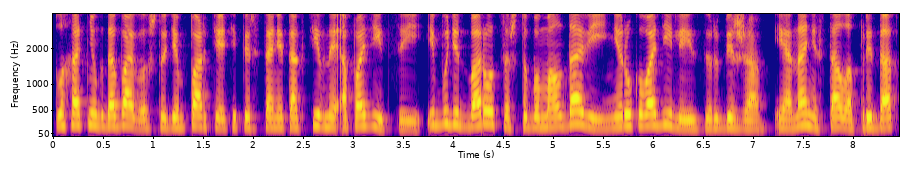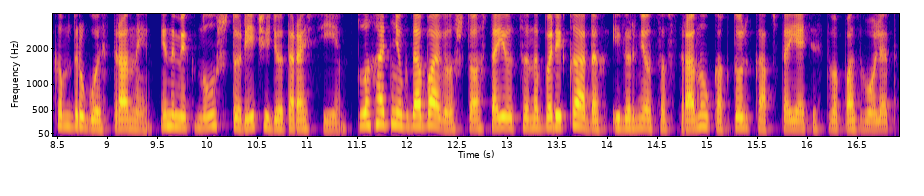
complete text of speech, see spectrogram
Плохотнюк добавил, что Демпартия теперь станет активной оппозицией и будет бороться, чтобы Молдавии не руководили из-за рубежа, и она не стала придатком другой страны, и намекнул, что речь идет о России. Плохотнюк добавил, что остается на баррикадах и вернется в страну, как только обстоятельства позволят.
